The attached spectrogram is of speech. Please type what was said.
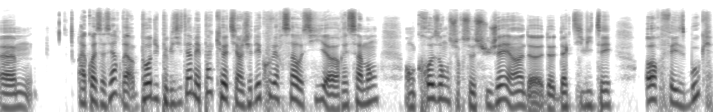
Euh, à quoi ça sert? Ben, Pour du publicitaire, mais pas que. Tiens, j'ai découvert ça aussi euh, récemment en creusant sur ce sujet hein, d'activité hors Facebook,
